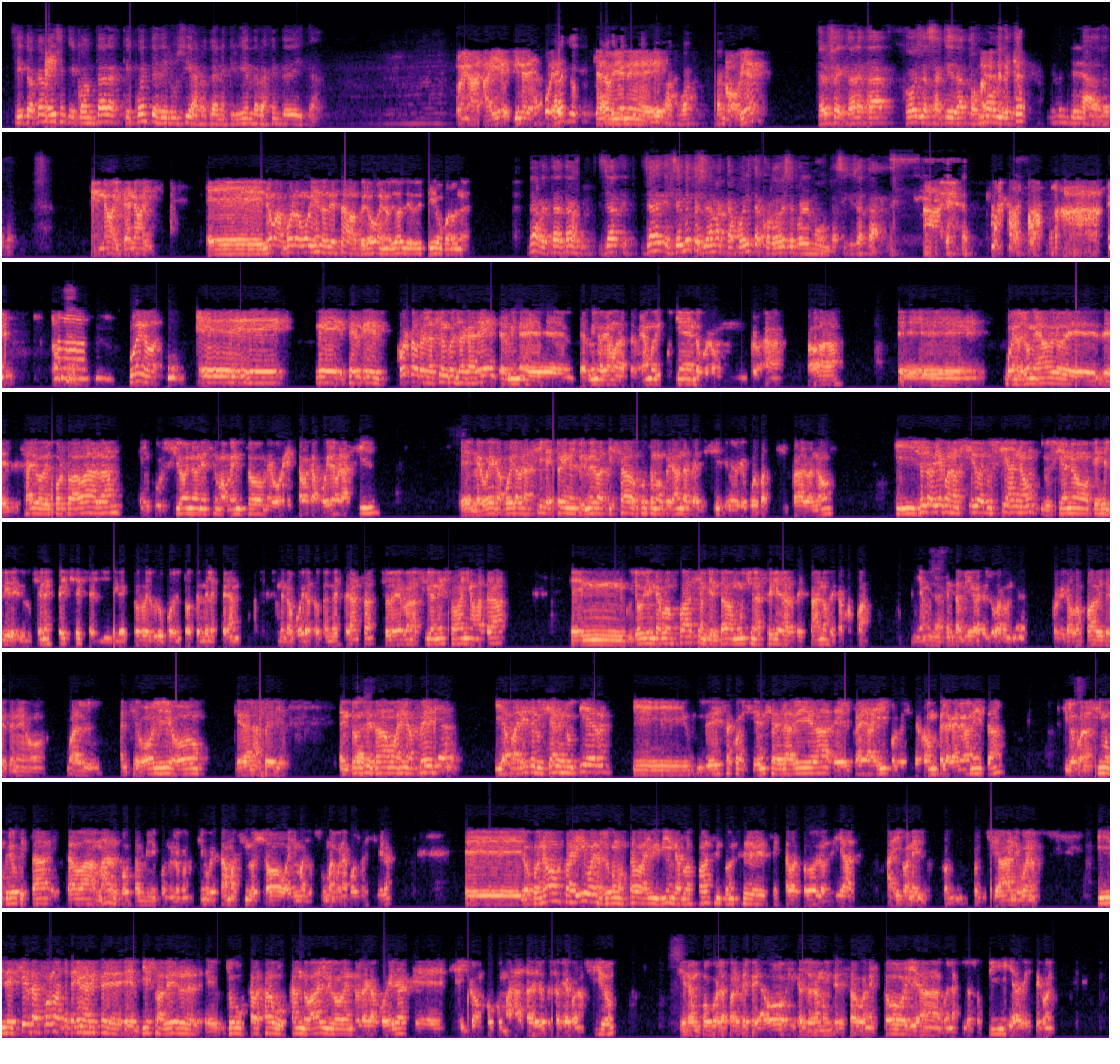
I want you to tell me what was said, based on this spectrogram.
Sí, acá me dicen que contara, que cuentes de Luciano, están escribiendo a la gente de ICA. Bueno, ahí viene después. ya no viene. ¿Estamos bien? Perfecto, ahora está joya, saqué datos móviles, no entré nada, loco. No, ya no hay. Eh, no me acuerdo muy bien dónde estaba, pero bueno, yo le digo por una. No, está, está, ya, ya el segmento se llama Caporistas Cordobeses por el Mundo, así que ya está. Ah, bueno, eh, me, eh, corto relación con Yacaré, termine, eh, termino, digamos, terminamos discutiendo por, un, por una pavada. Eh, bueno, yo me abro de, de, salgo del puerto de Abarra, e incursiono en ese momento, me voy, estaba capoeira Brasil, eh, me voy a capoeira Brasil, estoy en el primer batizado, justo me operando a apendicitis, primero que pude participar o no. Y yo ya había conocido a Luciano, Luciano, que es el Luciano Espeche, es el director del grupo del Totem de la Esperanza de capoeira Totem de Esperanza. Yo lo había conocido en esos años atrás. En, yo vivía en Carlos Paz y ambientaba mucho en la feria de artesanos de Carlos Paz. Tenía mucha gente amiga del lugar donde, porque Carlos Paz, viste, tenés o, al, al Cheboli o queda en la feria. Entonces estábamos en la feria y aparece Luciano Lutier y de esa coincidencia de la vida, él cae ahí porque se rompe la camioneta y lo conocimos, creo que está, estaba Marcos también, cuando lo conocimos, que estábamos haciendo show ahí en Mayosuma, alguna cosa así era. Eh, lo conozco ahí, bueno, yo como estaba ahí, vivía en Carlos Paz, entonces estaba todos los días ahí con él, con, Luciano, y bueno. Y de cierta forma yo tenía una vista, eh, empiezo a ver, eh, yo buscaba, estaba buscando algo dentro de la capoeira que, iba un poco más allá de lo que yo había conocido, que era un poco la parte pedagógica, yo era muy interesado con la historia, con la filosofía, viste, con,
